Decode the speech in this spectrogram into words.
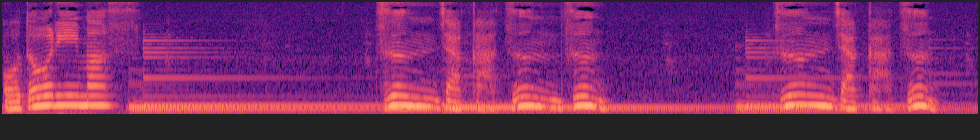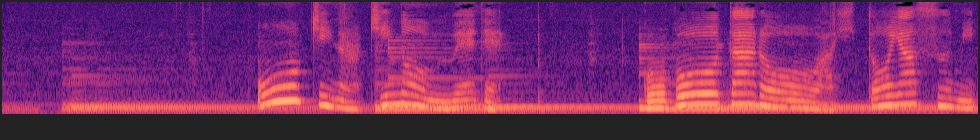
踊ります。ずんじゃかずんずん。ずんじゃかずん。大きな木の上でごぼう太郎は一休み。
